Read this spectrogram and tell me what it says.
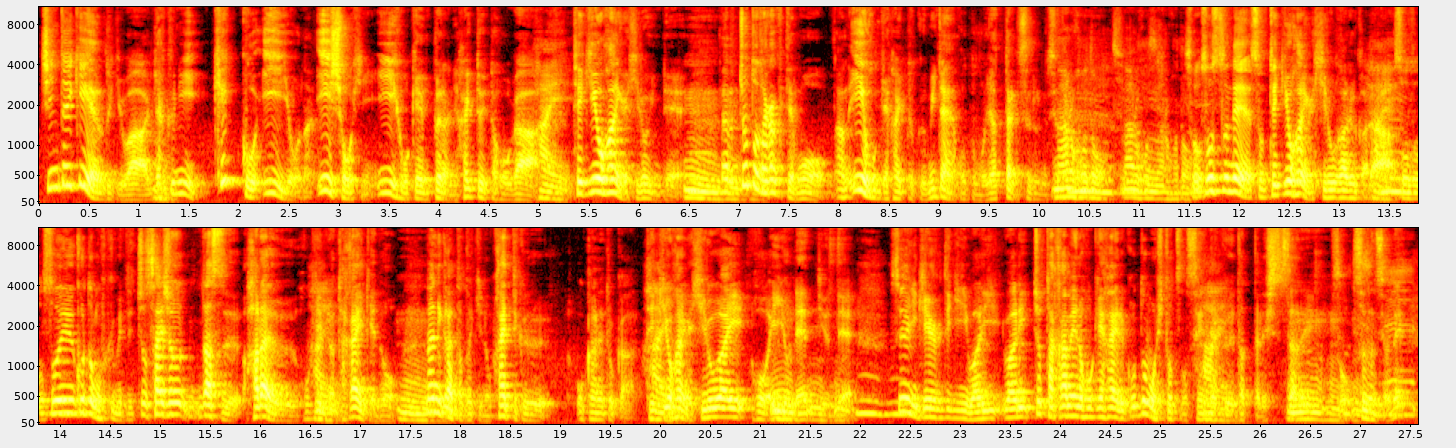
賃貸経営の時は逆に結構いいような、いい商品、いい保険プランに入っといた方が、はい。適用範囲が広いんで、うんだからちょっと高くても、あの、いい保険入っとくみたいなこともやったりするんですよ。なるほどうん。なるほど、なるほど。そう、そうするとね、その適用範囲が広がるから、はいそうそう、そういうことも含めて、ちょっと最初出す、払う保険料が高いけど、うん。何かあった時の返ってくるお金とか、はい。適用範囲が広がい方がいいよねっていうんで、そういうふうに計画的に割り、割り、ちょっと高めの保険入ることも一つの戦略だったりしたり、そうするんですよね。。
